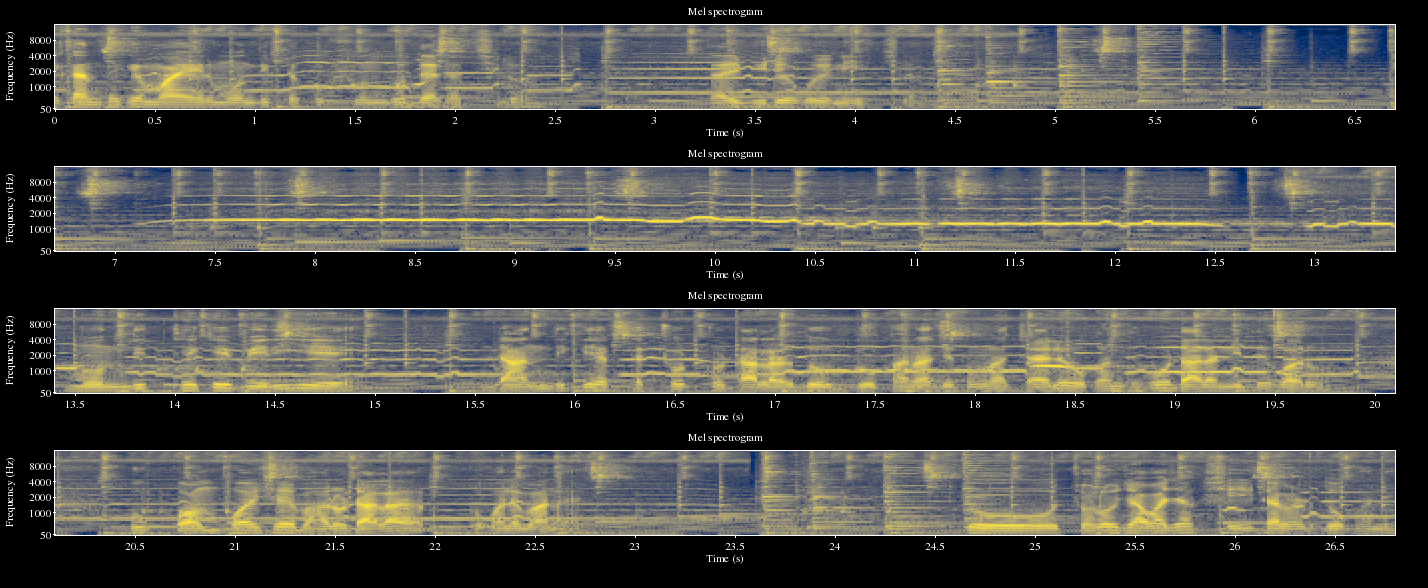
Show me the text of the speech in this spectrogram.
এখান থেকে মায়ের মন্দিরটা খুব সুন্দর দেখাচ্ছিল, তাই ভিডিও করে নিয়েছিলাম। মন্দির থেকে বেরিয়ে ডান দিকে একটা ছোট্ট ডালার দোকান আছে, তোমরা চাইলে ওখান থেকেও ডালা নিতে পারো। খুব কম পয়সায় ভালো ডালা ওখানে বানায়। তো চলো যাওয়া যাক সেই ডালার দোকানে।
